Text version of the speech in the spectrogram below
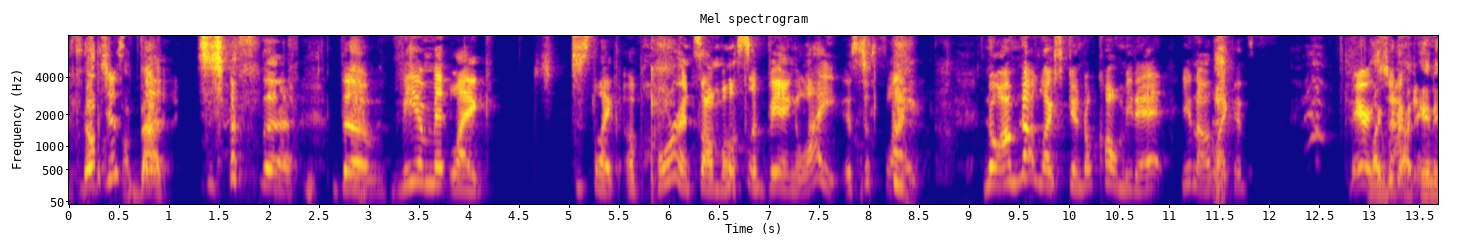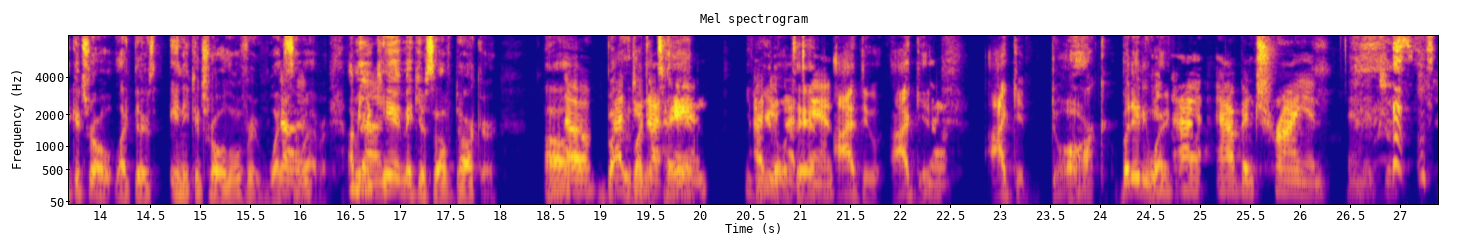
No, just I'm the, just the the vehement like just like abhorrence almost of being light. It's just like, no, I'm not light skinned. Don't call me that. You know, like it's very Like we got any control, like there's any control over it whatsoever. I mean, None. you can't make yourself darker. uh, no, but I do like not a tan. tan. I do don't not tan. tan. I do. I get No. I get dark. But anyway, And I, I've been trying, and it just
